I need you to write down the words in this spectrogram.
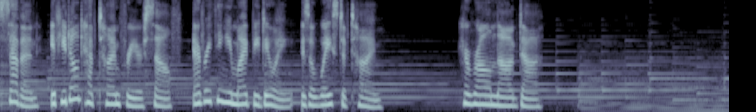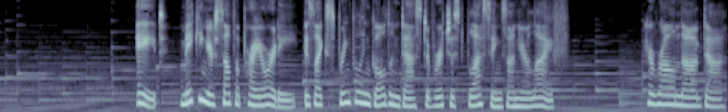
7. If you don't have time for yourself, everything you might be doing is a waste of time. Hiral Nagda. 8. Making yourself a priority is like sprinkling golden dust of richest blessings on your life. Hiral Nagda.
